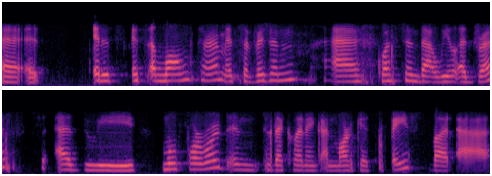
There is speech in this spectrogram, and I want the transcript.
uh, it, it is it's a long term. It's a vision uh, question that we'll address as we move forward into the clinic and market space. But uh,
